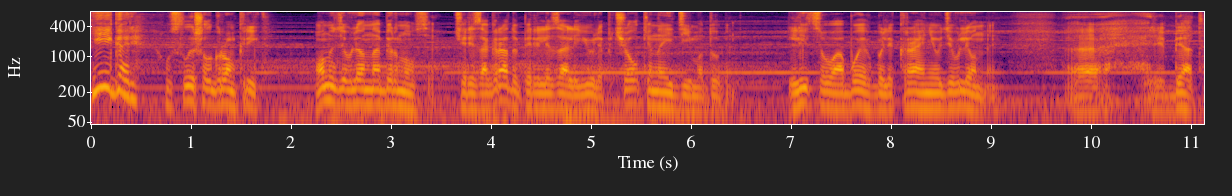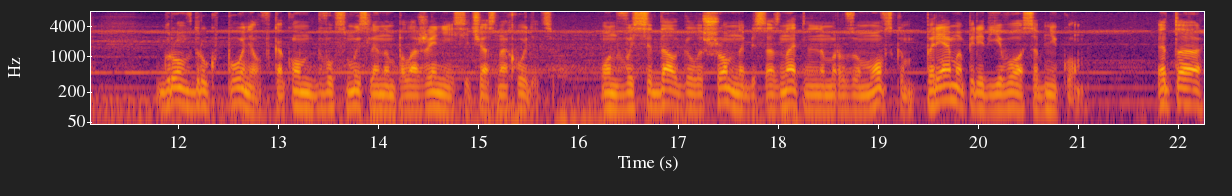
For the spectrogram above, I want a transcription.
«Игорь!» — услышал гром крик. Он удивленно обернулся. Через ограду перелезали Юля Пчелкина и Дима Дубин. Лица у обоих были крайне удивленные. «Э, ребят...» Гром вдруг понял, в каком двухсмысленном положении сейчас находится. Он восседал голышом на бессознательном Разумовском прямо перед его особняком. «Это,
